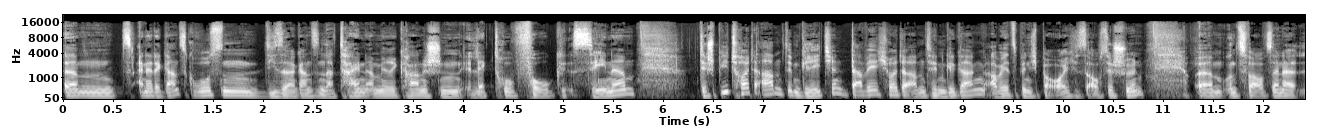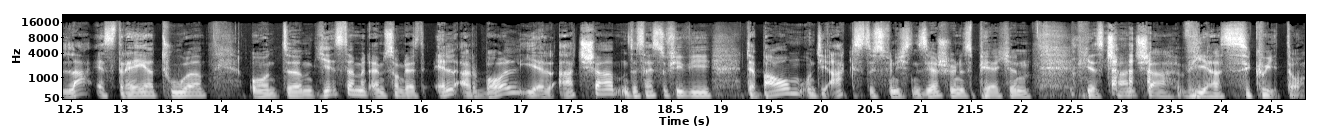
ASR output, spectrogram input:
Ähm, ist einer der ganz großen dieser ganzen lateinamerikanischen Elektro-Folk-Szene. Der spielt heute Abend im Gretchen, da wäre ich heute Abend hingegangen, aber jetzt bin ich bei euch, ist auch sehr schön. Ähm, und zwar auf seiner La Estrella Tour. Und ähm, hier ist er mit einem Song, der heißt El Arbol y el Hacha. Und das heißt so viel wie der Baum und die Axt. Das finde ich ein sehr schönes Pärchen. Hier ist Chancha via Circuito.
